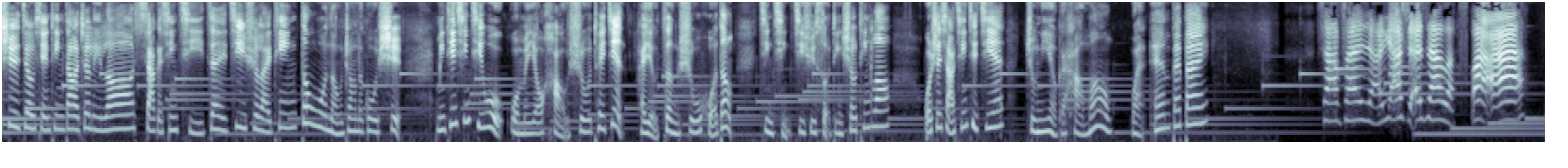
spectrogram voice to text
事就先听到这里喽，下个星期再继续来听动物农庄的故事。明天星期五我们有好书推荐，还有赠书活动，敬请继续锁定收听喽。我是小青姐姐，祝你有个好梦，晚安，拜拜。小朋友要睡觉了，晚安。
